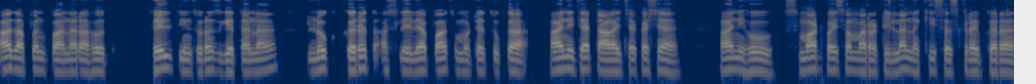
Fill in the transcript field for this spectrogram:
आज आपण पाहणार आहोत हेल्थ इन्शुरन्स घेताना लोक करत असलेल्या पाच मोठ्या चुका आणि त्या टाळायच्या कशा? आणि हो स्मार्ट पैसा मराठीला नक्की सबस्क्राईब करा.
